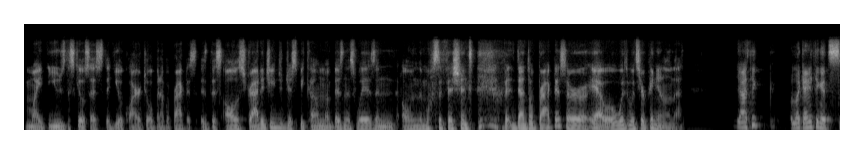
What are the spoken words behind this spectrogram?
might use the skill sets that you acquired to open up a practice. Is this all a strategy to just become a business whiz and own the most efficient dental practice? Or yeah, what's your opinion on that? Yeah, I think like anything, it's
